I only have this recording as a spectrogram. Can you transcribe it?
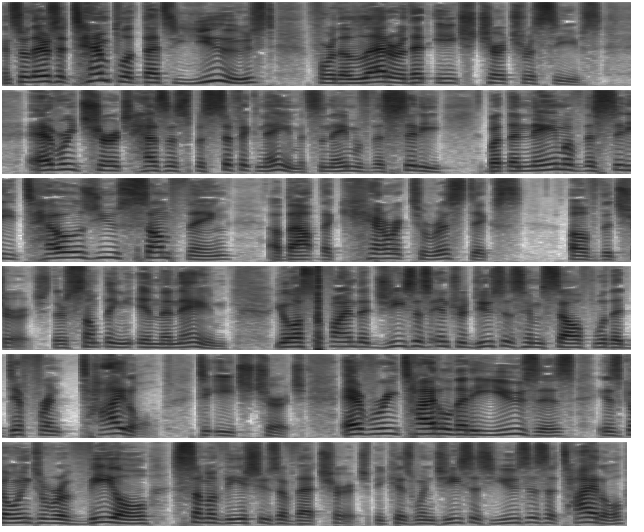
And so there's a template that's used for the letter that each church receives. Every church has a specific name. It's the name of the city, but the name of the city tells you something about the characteristics of the church. There's something in the name. You'll also find that Jesus introduces himself with a different title to each church. Every title that he uses is going to reveal some of the issues of that church because when Jesus uses a title,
